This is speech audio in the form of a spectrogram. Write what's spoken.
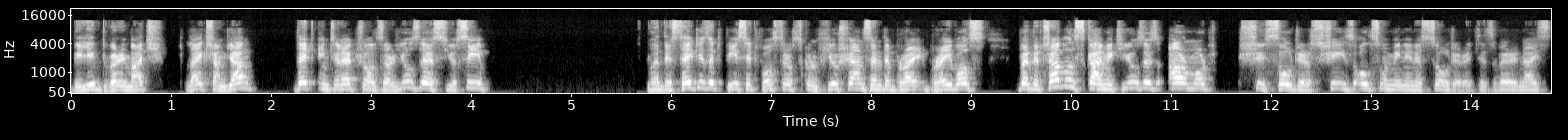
believed very much, like Shang Yang, that intellectuals are useless. You see, when the state is at peace, it fosters Confucians and the bra bravos. When the troubles come, it uses armored shi soldiers. Shi is also meaning a soldier. It is very nice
